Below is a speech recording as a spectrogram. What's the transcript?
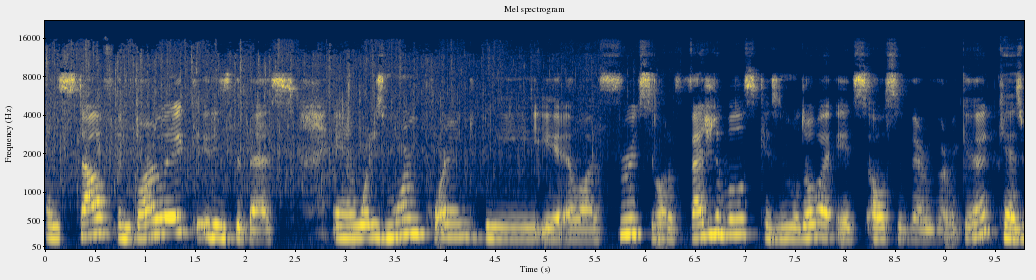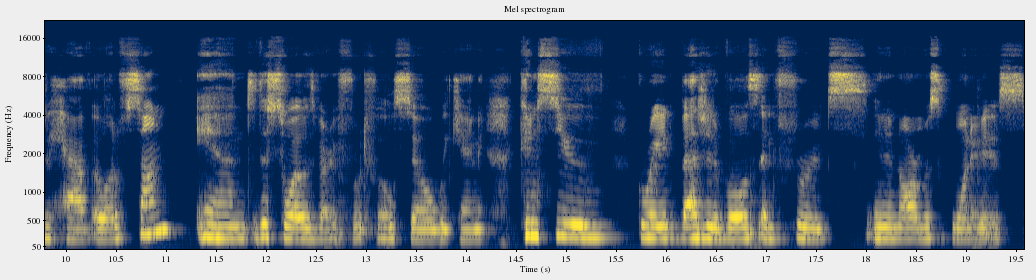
and stuff and garlic. It is the best. And what is more important, we eat a lot of fruits, a lot of vegetables, because in Moldova it's also very very good because we have a lot of sun and the soil is very fruitful so we can consume great vegetables and fruits in enormous quantities.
